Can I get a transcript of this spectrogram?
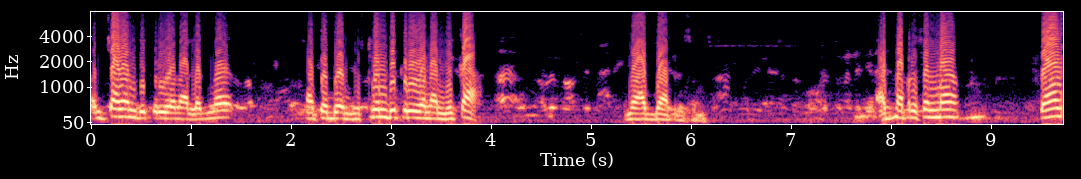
પંચાવન દીકરીઓના લગ્ન સાથે બે મુસ્લિમ દીકરીઓના નિકાહ આજના પ્રસંગ છે. આજના પ્રસંગમાં ત્રણ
